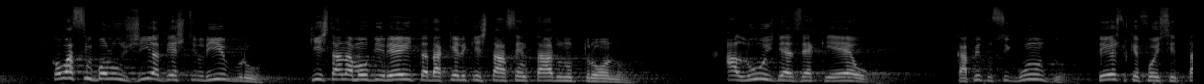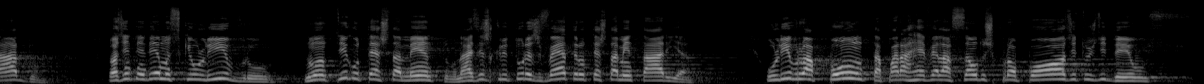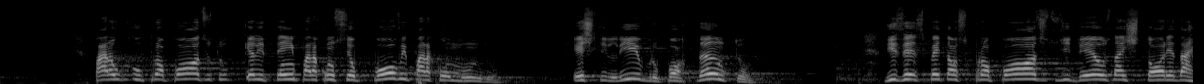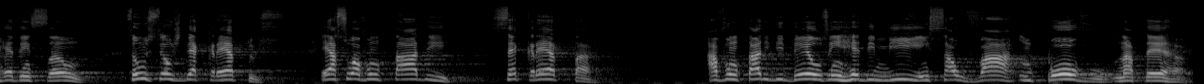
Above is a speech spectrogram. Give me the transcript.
Qual a simbologia deste livro que está na mão direita daquele que está sentado no trono? À luz de Ezequiel, capítulo 2, texto que foi citado, nós entendemos que o livro, no Antigo Testamento, nas Escrituras veterotestamentárias, o livro aponta para a revelação dos propósitos de Deus, para o, o propósito que ele tem para com o seu povo e para com o mundo. Este livro, portanto, diz respeito aos propósitos de Deus na história da redenção. São os seus decretos, é a sua vontade secreta, a vontade de Deus em redimir, em salvar um povo na terra.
